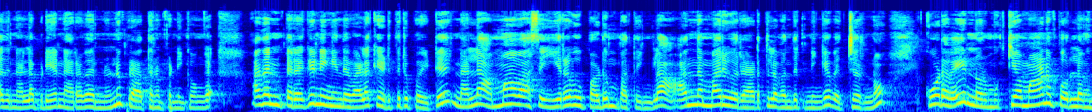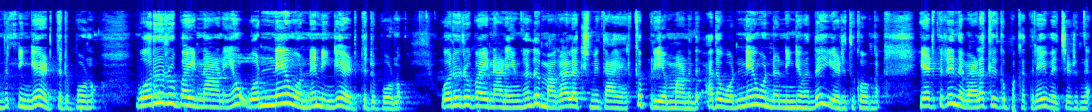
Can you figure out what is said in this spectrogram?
அது நல்லபடியாக நிறைவேறணும்னு பிரார்த்தனை பண்ணிக்கோங்க. அதன் பிறகு நீங்கள் இந்த விளக்கு எடுத்துகிட்டு போயிட்டு நல்ல அமாவாசை இரவு படும் பார்த்தீங்களா அந்த மாதிரி ஒரு இடத்துல வந்துட்டு நீங்கள் வச்சிடணும். கூடவே இன்னொரு முக்கியமான பொருளை வந்துட்டு நீங்கள் எடுத்துகிட்டு போகணும். ஒரு ரூபாய் நாணயம் ஒன்றே ஒன்று நீங்கள் எடுத்துகிட்டு போகணும். ஒரு ரூபாய் நாணயங்கிறது மகாலட்சுமி தாயாருக்கு பிரியமானது. அதை ஒன்றே ஒன்று நீங்கள் வந்து எடுத்துக்கோங்க. எடுத்துகிட்டு இந்த விளக்குக்கு பக்கத்துலேயே வச்சுடுங்க.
